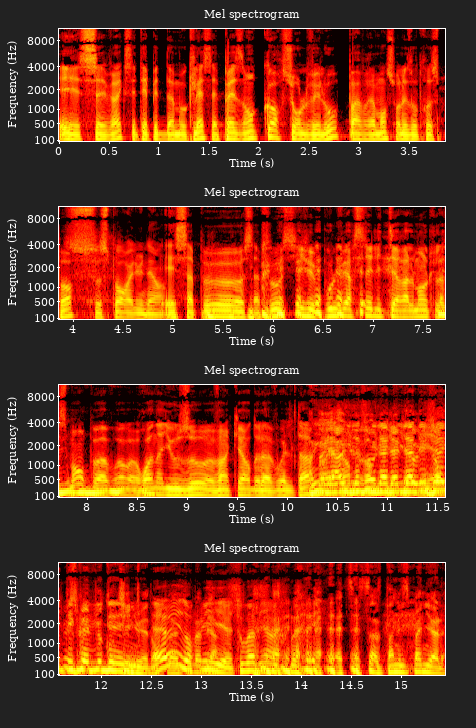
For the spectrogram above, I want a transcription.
Et c'est vrai que cette épée de Damoclès, elle pèse encore sur le vélo, pas vraiment sur les autres sports. Ce sport est lunaire. Et ça peut, ça peut aussi bouleverser littéralement le classement. On peut avoir Juan Ayuso vainqueur de la Vuelta. il, a, déjà été covidé. Eh oui, donc tout va bien. c'est ça, c'est un espagnol.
